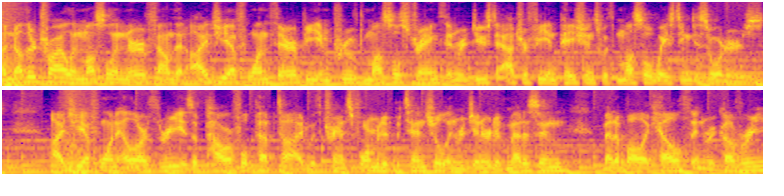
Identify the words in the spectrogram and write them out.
Another trial in muscle and nerve found that IGF-1 therapy improved muscle strength and reduced atrophy in patients with muscle wasting disorders. IGF-1 LR3 is a powerful peptide with transformative potential in regenerative medicine, metabolic health, and recovery.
